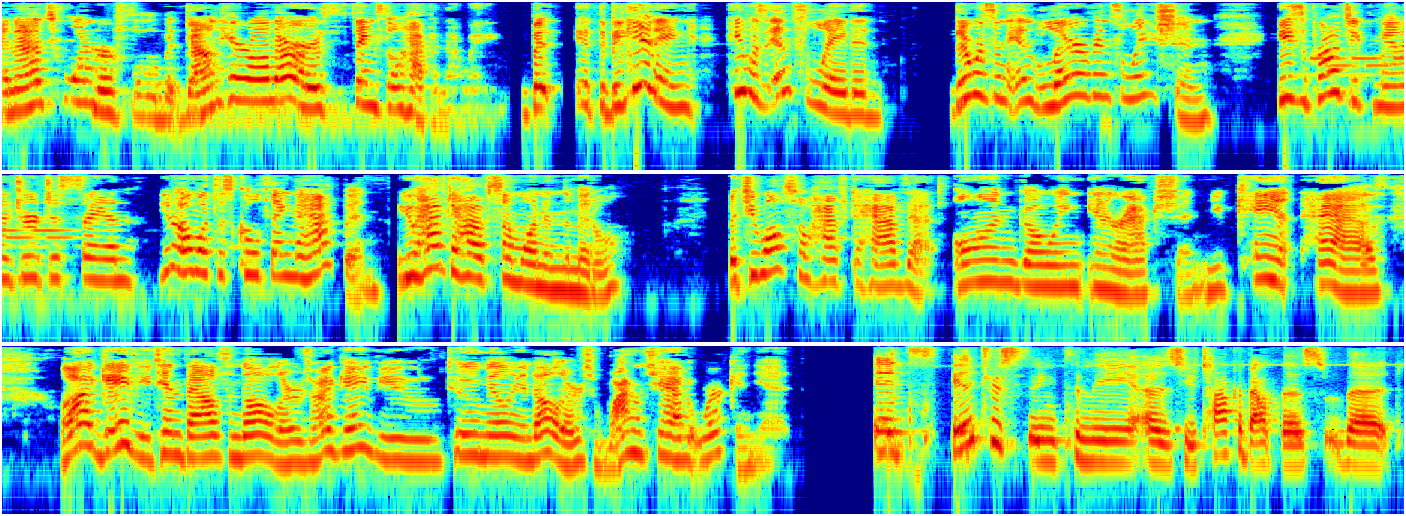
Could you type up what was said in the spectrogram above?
and that's wonderful, but down here on earth things don't happen that way. But at the beginning, he was insulated. There was an in- layer of insulation he's a project manager just saying, you know, I want this cool thing to happen. You have to have someone in the middle but you also have to have that ongoing interaction. You can't have, well, I gave you $10,000, I gave you $2 million. Why don't you have it working yet? It's interesting to me as you talk about this that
